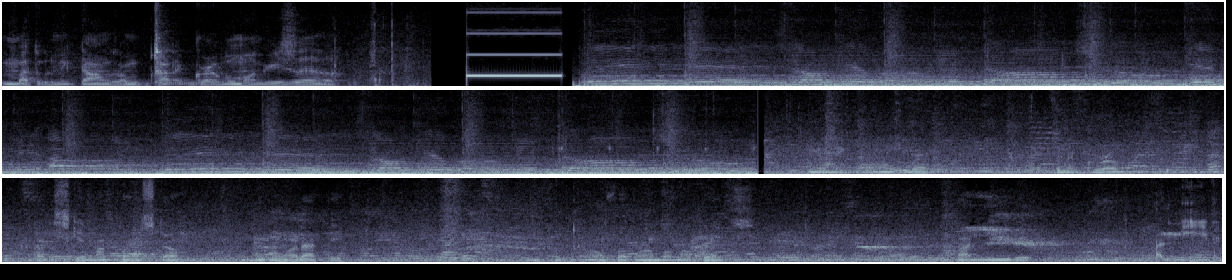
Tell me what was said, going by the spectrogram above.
I'm about to go to McDonald's. I'm trying to grab. I'm hungry as hell. Points, though. You know how that be. I don't fuck around about my points. I need it. I need it.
